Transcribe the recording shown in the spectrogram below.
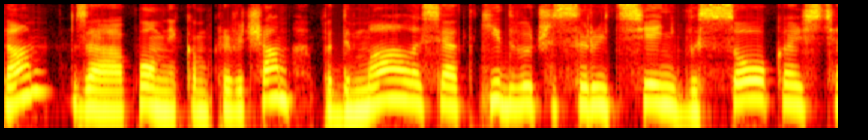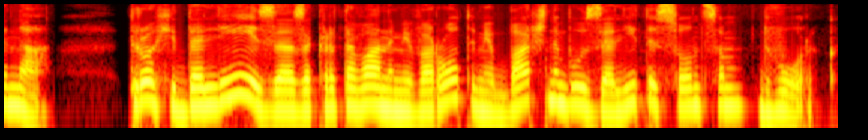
Там за помнікам крывічам падымалася, адкідваючы сыры цень высокая сцяна. Трохі далей за закратаванымі варотамі бачны быў заліты сонцам дворык.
